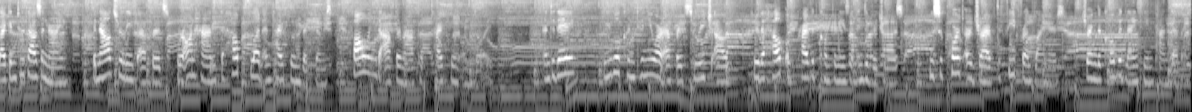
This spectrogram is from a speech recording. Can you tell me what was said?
Like in 2009, Binalot's relief efforts were on hand to help flood and typhoon victims following the aftermath of Typhoon Ondoy. And today, we will continue our efforts to reach out through the help of private companies and individuals who support our drive to feed frontliners during the COVID 19 pandemic.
